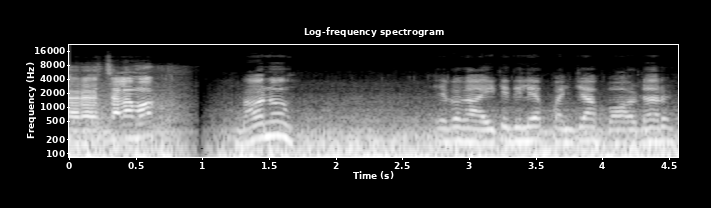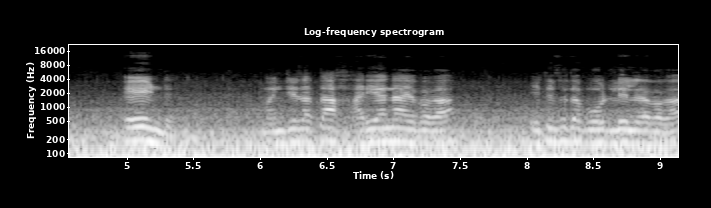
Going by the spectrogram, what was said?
तर चला मग. भावनो हे बघा इथे दिले पंजाब बॉर्डर एंड म्हणजेच आता हरियाणा आहे बघा. इथे सुद्धा बोर्ड लिहिलेलं आहे बघा.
